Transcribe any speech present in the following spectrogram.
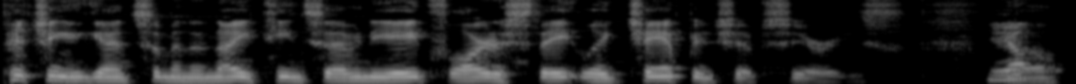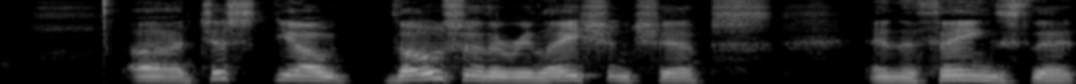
pitching against him in the 1978 Florida State League Championship Series. Yeah. You know, uh, just you know those are the relationships and the things that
